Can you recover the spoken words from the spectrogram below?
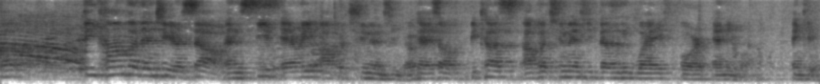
So be confident to yourself and seize every opportunity. Okay. So because opportunity doesn't wait for anyone. Thank you.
